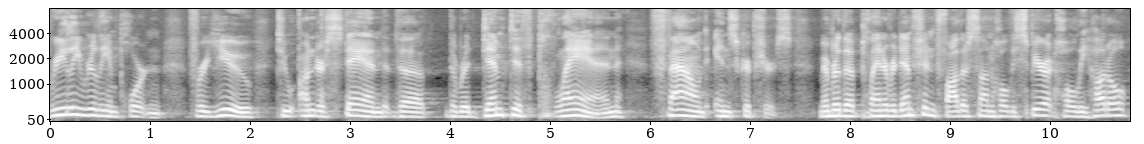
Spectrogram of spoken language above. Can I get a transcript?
really, really important for you to understand the, the redemptive plan found in scriptures. Remember the plan of redemption? Father, Son, Holy Spirit, holy huddle.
